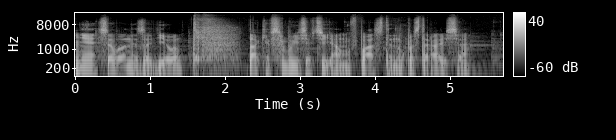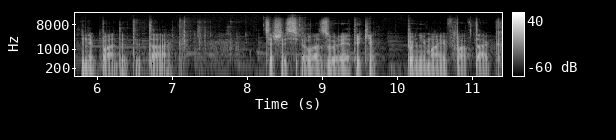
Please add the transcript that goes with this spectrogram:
Ні, село не заділо. Так, я все боюся в цю яму впасти, ну постараюся не падати. Так. Це щось лазуритик, я понімаю, впав. Так.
